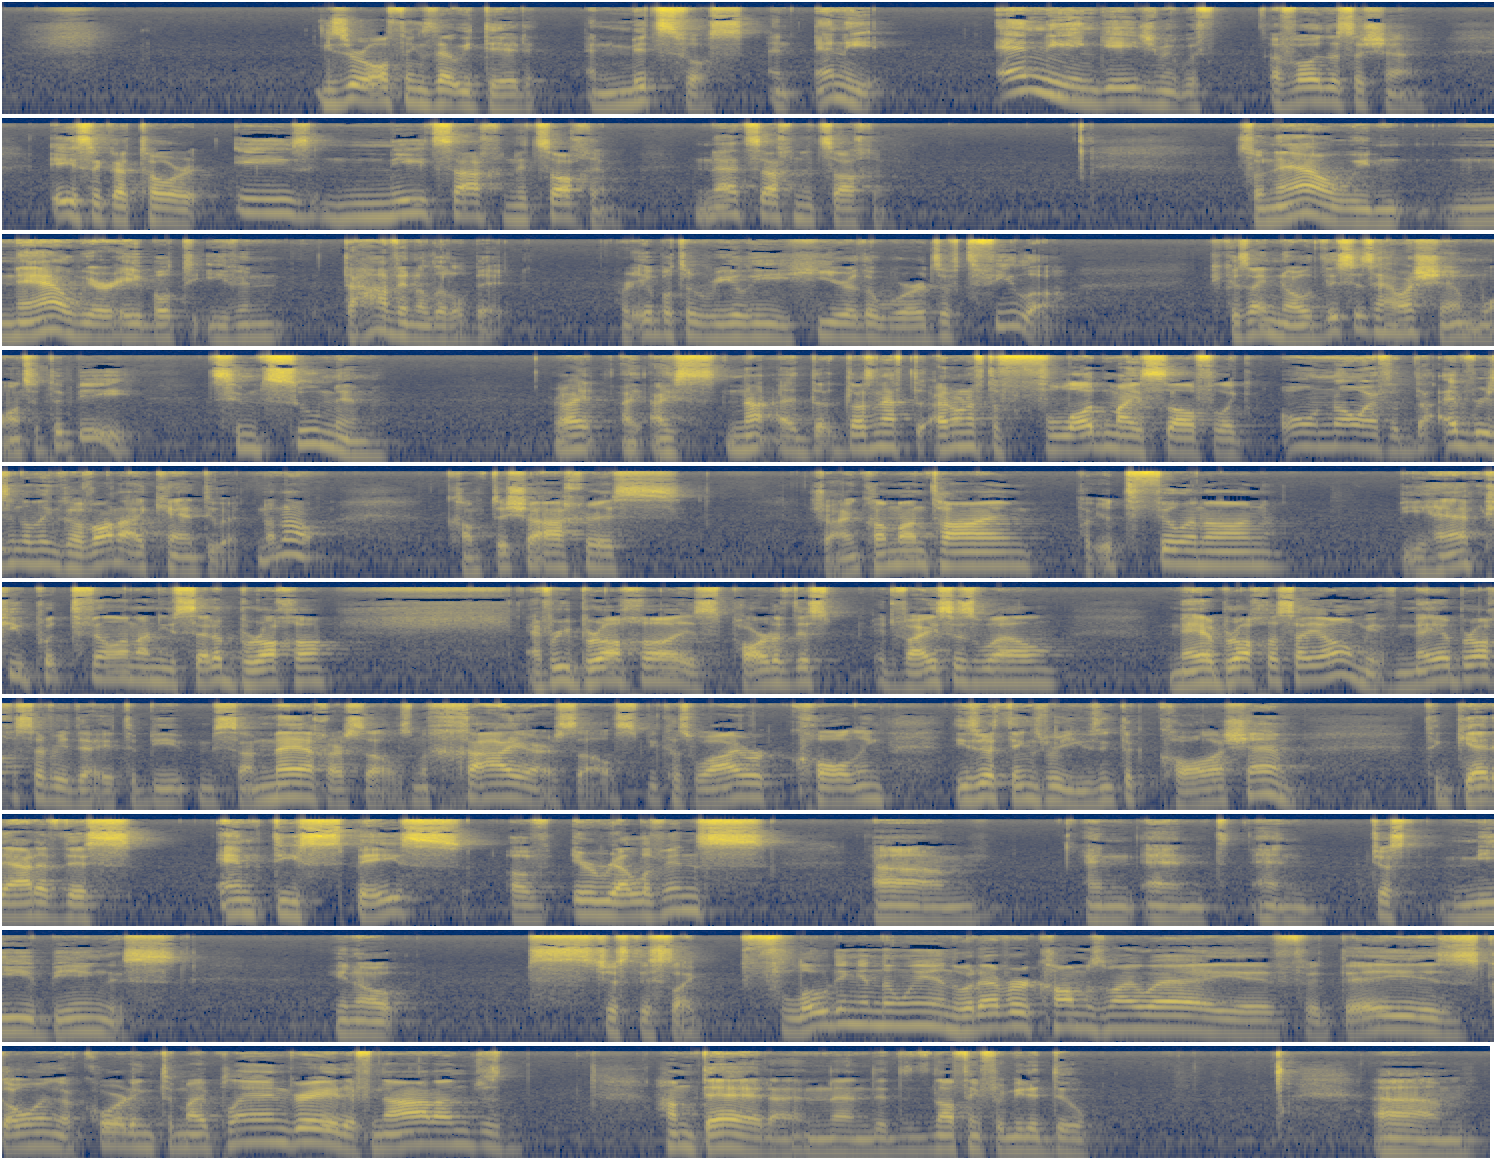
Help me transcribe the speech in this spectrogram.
these are all things that we did, and mitzvos, and any any engagement with avodas Hashem, Esek Torah is nitzach nitzachim, netzach nitzachim. So now we now we are able to even daven a little bit. We're able to really hear the words of tefillah. Because I know this is how Hashem wants it to be. Tzimtzumim. Right? I, I, not, it doesn't have to, I don't have to flood myself like, oh no, I have to, every single thing kavana, I can't do it. No, no. Come to Shachris. Try and come on time. Put your tefillin on. Be happy you put tefillin on. You said a bracha. Every bracha is part of this advice as well. Mea brachas hayom. We have mea brachas every day to be misameach ourselves, mechai ourselves. Because why we're calling? These are things we're using to call Hashem, to get out of this empty space of irrelevance, um, and and and just me being this, you know, just this like floating in the wind, whatever comes my way. If a day is going according to my plan, great. If not, I'm just I'm dead, and, and there's nothing for me to do. Um,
